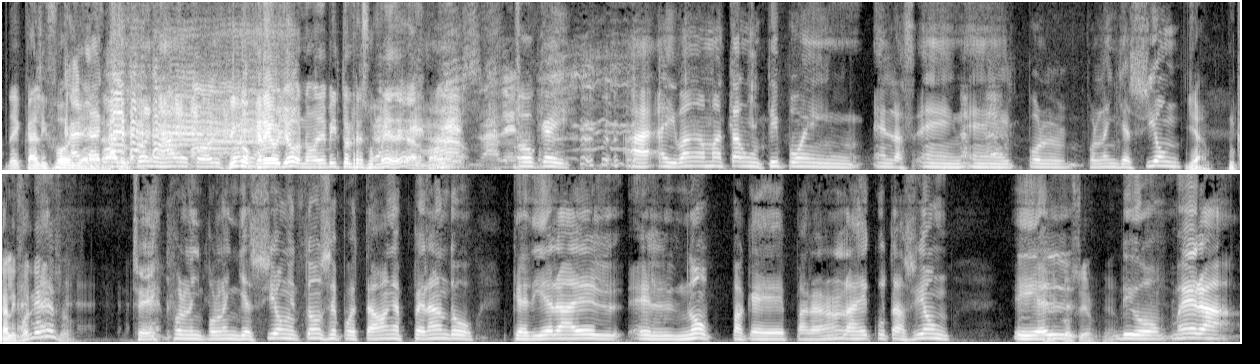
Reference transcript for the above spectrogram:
De California. de. California, de California. Digo, creo yo, no he visto el resumen de él, a lo mejor. Ok, Ah, ahí van a matar a un tipo en, en las, en, en- por, por la inyección. Ya. ¿En California es eso? Eh, Por la, por la inyección, entonces pues estaban esperando que diera él el no para que pararan la ejecutación y él ya. digo, mira,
